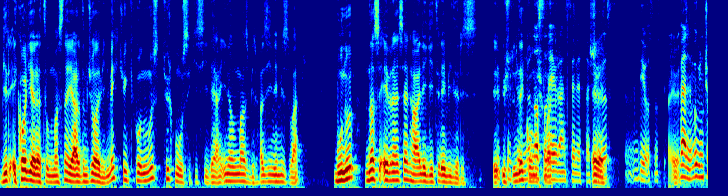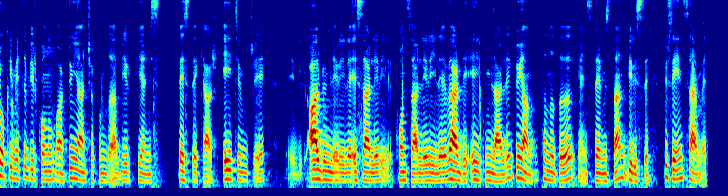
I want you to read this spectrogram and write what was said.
bir ekol yaratılmasına yardımcı olabilmek. Çünkü konumuz Türk musikisiyle yani inanılmaz bir hazinemiz var. Bunu nasıl evrensel hale getirebiliriz? E, üstünde konuşmak. Nasıl evrensele taşırız evet. Diyorsunuz. Evet. Efendim bugün çok kıymetli bir konum var. Dünya çapında bir piyanist, bestekar, eğitimci, e, albümleriyle, eserleriyle, konserleriyle, verdiği eğitimlerle dünyanın tanıdığı piyanistlerimizden birisi. Hüseyin Sermet.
